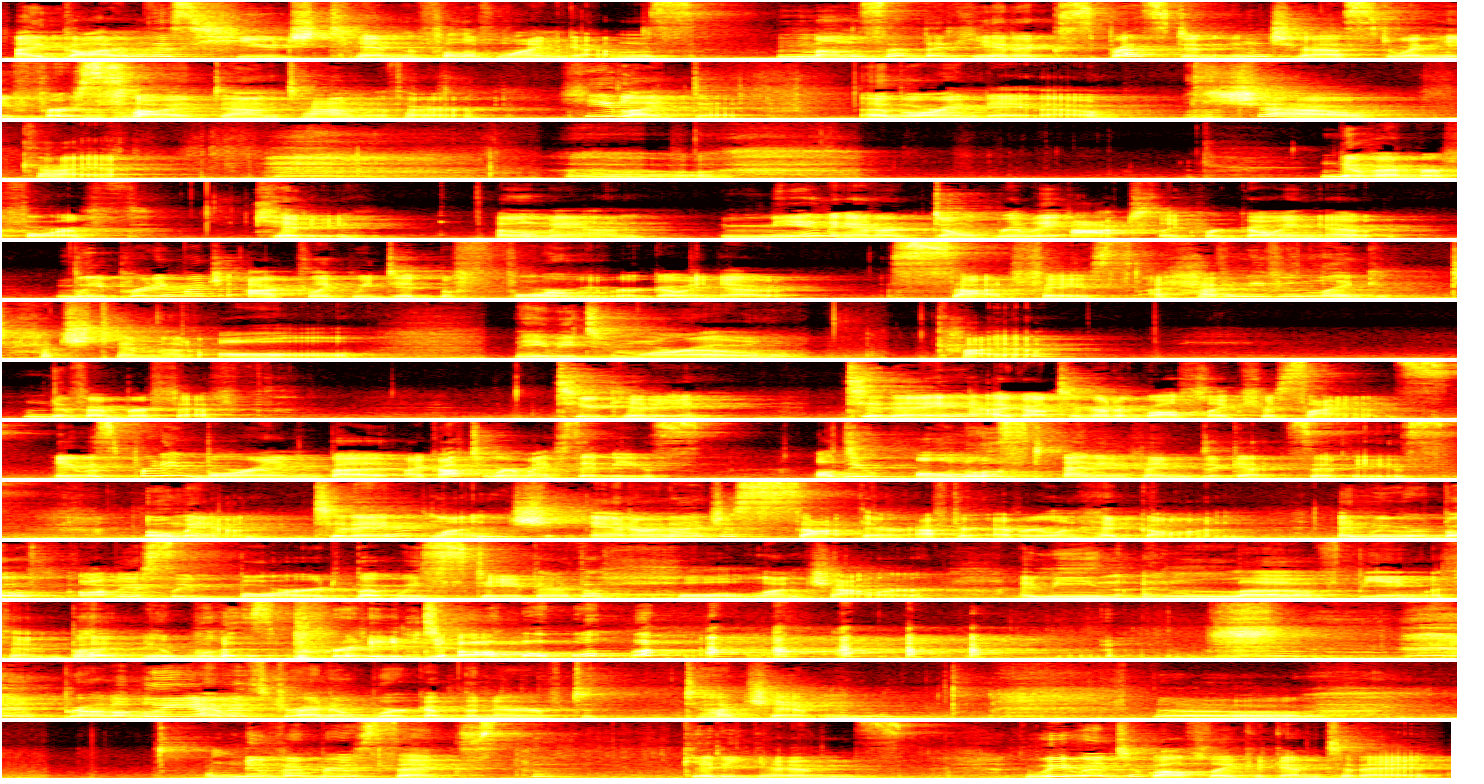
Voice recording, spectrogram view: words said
I got him this huge tin full of wine gums. Mum said that he had expressed an interest when he first saw it downtown with her. He liked it. A boring day, though. Ciao, Kaya. Oh. November 4th. Kitty. Oh man, me and Anna don't really act like we're going out. We pretty much act like we did before we were going out. Sad face. I haven't even like touched him at all. Maybe tomorrow. Kaya. November 5th. To Kitty. Today I got to go to Guelph Lake for science. It was pretty boring, but I got to wear my civvies. I'll do almost anything to get civvies. Oh man, today at lunch, Anna and I just sat there after everyone had gone. And we were both obviously bored, but we stayed there the whole lunch hour. I mean, I love being with him, but it was pretty dull. Probably I was trying to work up the nerve to touch him. Oh. November 6th, Kittykins. We went to Guelph Lake again today.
